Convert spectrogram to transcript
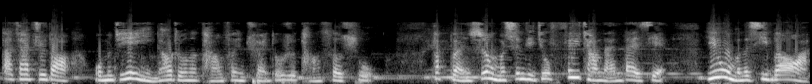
大家知道，我们这些饮料中的糖分全都是糖色素，它本身我们身体就非常难代谢，因为我们的细胞啊，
